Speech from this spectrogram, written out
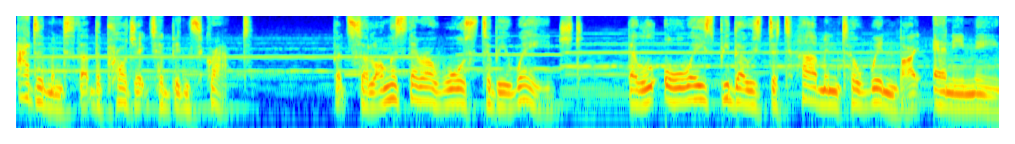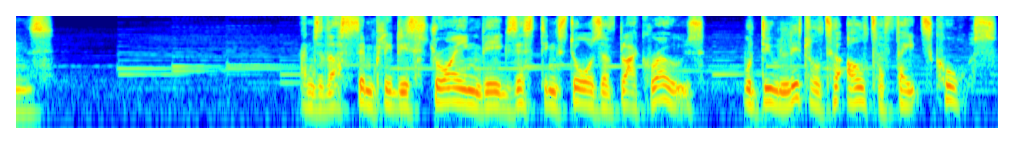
adamant that the project had been scrapped. But so long as there are wars to be waged, there will always be those determined to win by any means. And thus simply destroying the existing stores of Black Rose would do little to alter fate's course.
